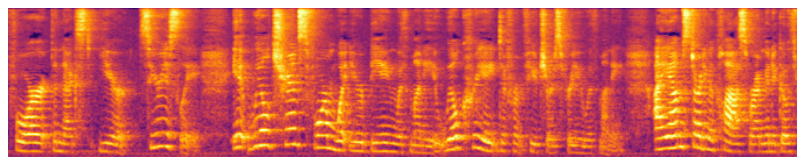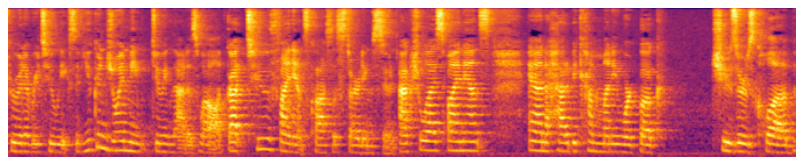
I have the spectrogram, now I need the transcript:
for the next year. Seriously. It will transform what you're being with money. It will create different futures for you with money. I am starting a class where I'm going to go through it every two weeks. If you can join me doing that as well, I've got two finance classes starting soon Actualize Finance and How to Become Money Workbook Choosers Club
